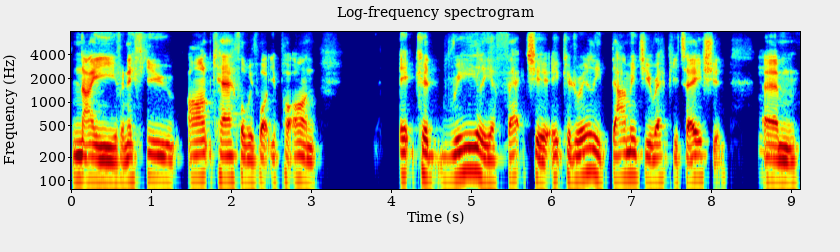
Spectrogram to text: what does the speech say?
naive and if you aren't careful with what you put on, it could really affect you. It could really damage your reputation. Mm. Um,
